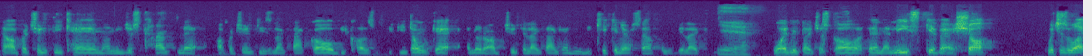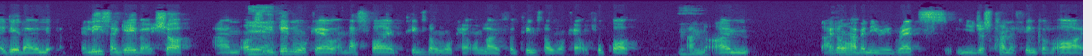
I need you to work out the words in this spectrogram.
the opportunity came, and you just can't let opportunities like that go because if you don't get another opportunity like that again, you'll be kicking yourself and you'll be like, "Yeah, why didn't I just go?" And then at least give it a shot, which is what I did. I, at least I gave it a shot, and obviously yeah. it didn't work out, and that's fine. Things don't work out in life, and things don't work out in football. Mm-hmm. And I'm, I don't have any regrets. You just kind of think of oh,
